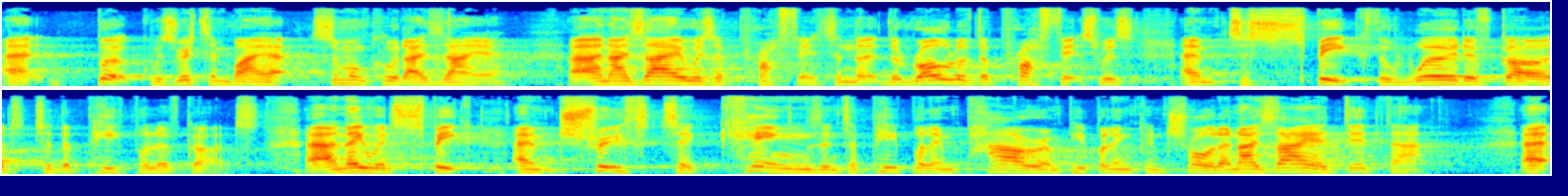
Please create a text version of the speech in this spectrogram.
uh, book, was written by uh, someone called Isaiah. and Isaiah was a prophet, and the, the role of the prophets was um, to speak the word of God to the people of God. Uh, and they would speak um, truth to kings and to people in power and people in control, and Isaiah did that. Uh,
